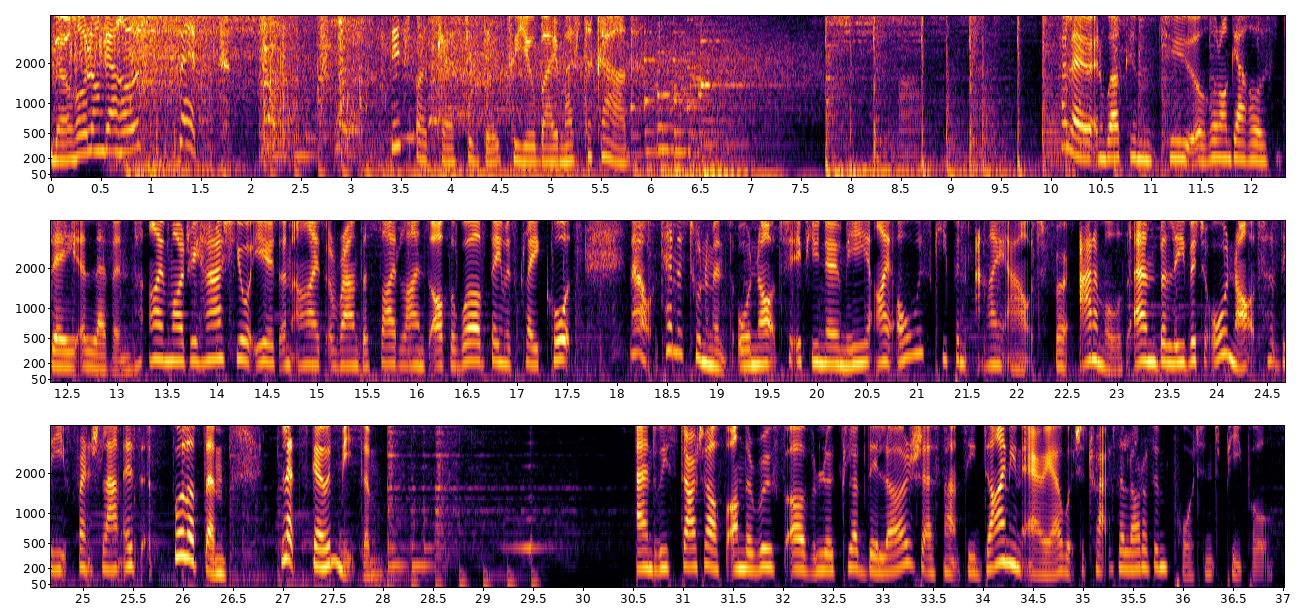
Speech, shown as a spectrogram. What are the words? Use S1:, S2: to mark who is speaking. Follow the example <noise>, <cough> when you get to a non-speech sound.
S1: The Roland Garros set. This podcast is brought to you by MasterCard.
S2: Hello and welcome to Roland Garros Day 11. I'm Marjorie Hash, your ears and eyes around the sidelines of the world famous clay courts. Now, tennis tournaments or not, if you know me, I always keep an eye out for animals, and believe it or not, the French Slam is full of them. Let's go and meet them. And we start off on the roof of Le Club des Loges, a fancy dining area which attracts a lot of important people.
